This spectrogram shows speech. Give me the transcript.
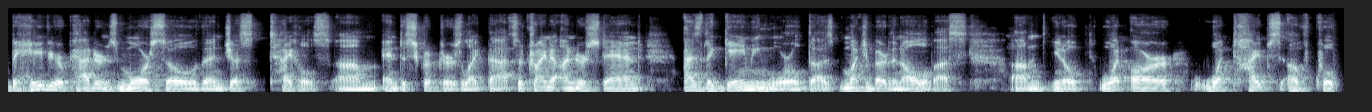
behavior patterns more so than just titles um, and descriptors like that. So trying to understand, as the gaming world does much better than all of us, um, you know what are what types of quote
